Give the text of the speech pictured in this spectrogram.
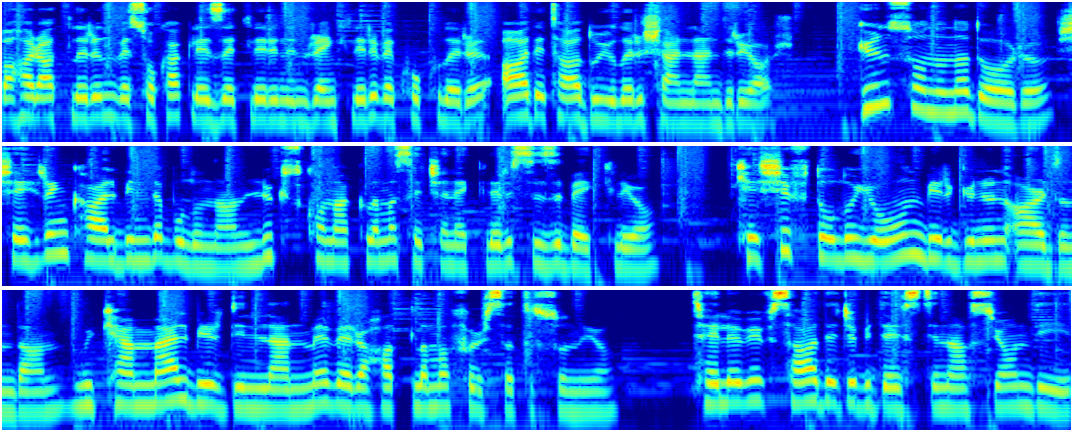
baharatların ve sokak lezzetlerinin renkleri ve kokuları adeta duyuları şenlendiriyor. Gün sonuna doğru şehrin kalbinde bulunan lüks konaklama seçenekleri sizi bekliyor. Keşif dolu yoğun bir günün ardından mükemmel bir dinlenme ve rahatlama fırsatı sunuyor. Tel Aviv sadece bir destinasyon değil,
